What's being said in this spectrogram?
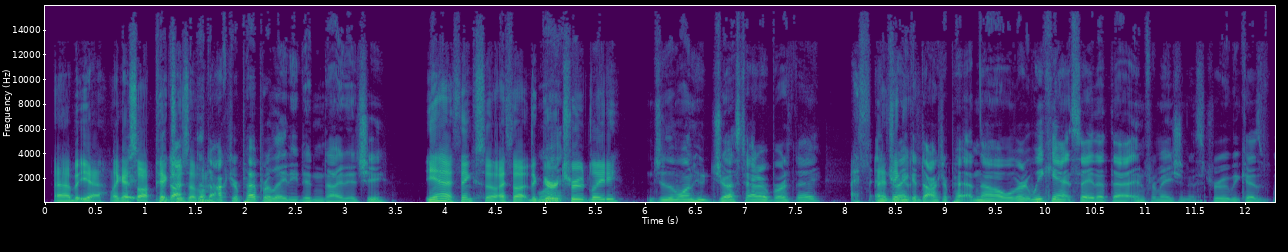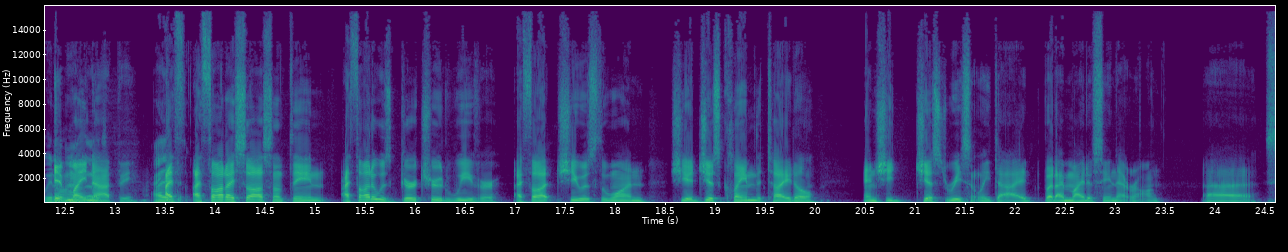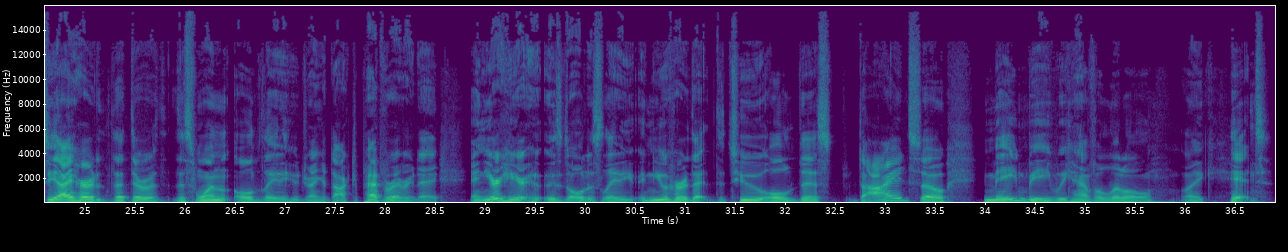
Uh, but yeah, like I saw the pictures doc- of the. Dr. Pepper lady didn't die, did she? Yeah, I think so. I thought the What? Gertrude lady. She the one who just had her birthday I, th- I and think drank it, a Dr. Pepper. No, we're, we can't say that that information is true because we don't. it have might those. not be. I I, th- I thought I saw something. I thought it was Gertrude Weaver. I thought she was the one. She had just claimed the title, and she just recently died. But I might have seen that wrong. Uh, See, I heard that there was this one old lady who drank a Dr. Pepper every day, and you're here who is the oldest lady, and you heard that the two oldest died. So maybe we have a little like hit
